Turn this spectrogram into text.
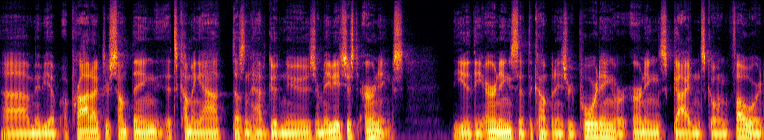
Uh, maybe a, a, product or something that's coming out doesn't have good news, or maybe it's just earnings. The, the earnings that the company is reporting or earnings guidance going forward.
